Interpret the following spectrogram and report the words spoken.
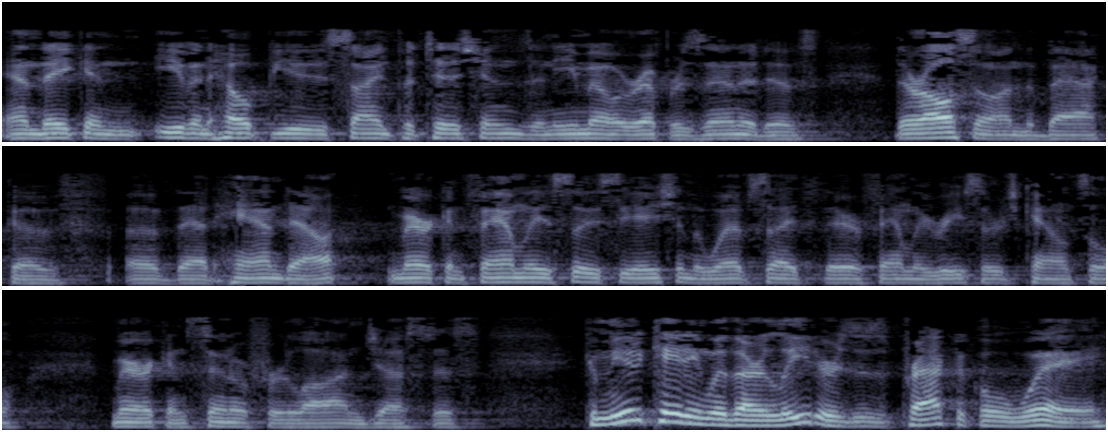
And they can even help you sign petitions and email representatives. They're also on the back of of that handout. American Family Association, the website's there, Family Research Council, American Center for Law and Justice. Communicating with our leaders is a practical way.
